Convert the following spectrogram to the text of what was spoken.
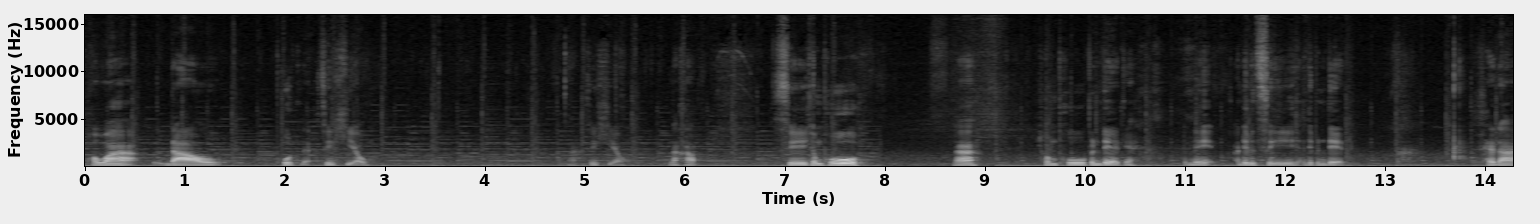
เพราะว่าดาว พุธเนี่ยสีเขียวอะสีเขียวนะครับ สีชมพูนะชมพูเป็นเดทไงตัวนี้อันนี้เป็นสีอันนี้เป็นเดทใช้ได้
